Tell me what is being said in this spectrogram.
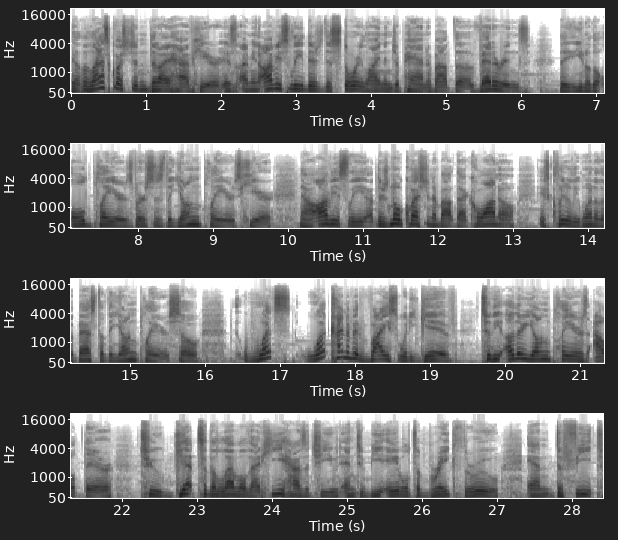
Yeah, the last question that I have here is I mean, obviously there's this storyline in Japan about the veterans, the you know, the old players versus the young players here. Now, obviously, uh, there's no question about that Kawano is clearly one of the best of the young players. So, what's what kind of advice would he give to the other young players out there to get to the level that he has achieved and to be able to break through and defeat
